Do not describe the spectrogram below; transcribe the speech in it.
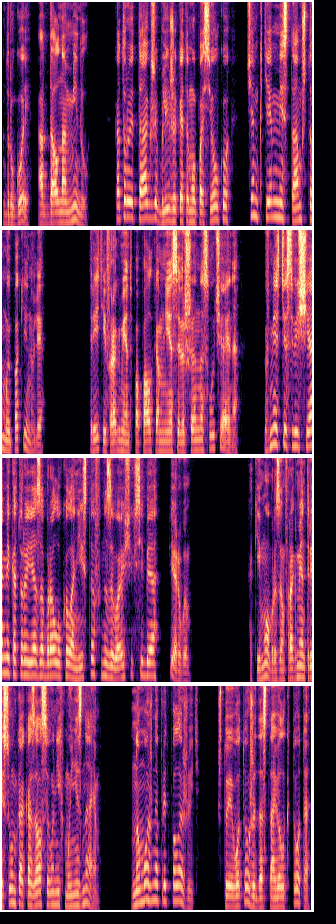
Другой отдал нам Мидл, который также ближе к этому поселку, чем к тем местам, что мы покинули. Третий фрагмент попал ко мне совершенно случайно, вместе с вещами, которые я забрал у колонистов, называющих себя первым. Каким образом фрагмент рисунка оказался у них, мы не знаем. Но можно предположить, что его тоже доставил кто-то,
